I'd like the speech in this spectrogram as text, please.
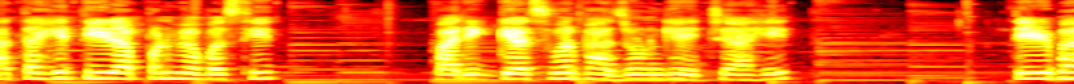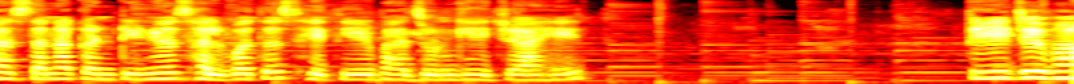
आता हे तीळ आपण व्यवस्थित बारीक गॅसवर भाजून घ्यायचे आहेत. तीळ भाजताना कंटिन्युअस हलवतच हे तीळ भाजून घ्यायचे आहेत तीळ जेव्हा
